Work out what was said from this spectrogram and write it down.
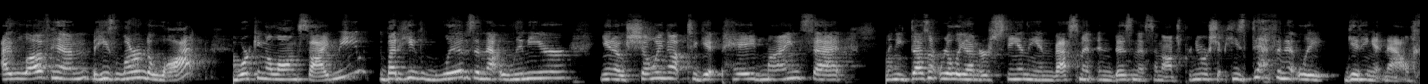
I love him. He's learned a lot working alongside me, but he lives in that linear, you know, showing up to get paid mindset. And he doesn't really understand the investment in business and entrepreneurship. He's definitely getting it now.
